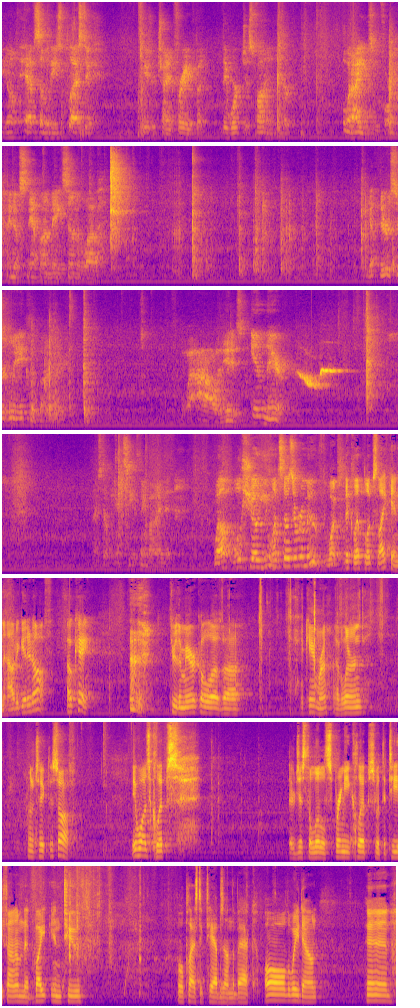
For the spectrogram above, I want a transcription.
you don't have some of these plastic, these are China frayed, but they work just fine for what I use them for. I know Snap-on makes some and a lot of Yep, there is certainly a clip behind there. Wow, and it is in there. I still can't see a thing behind it. Well, we'll show you once those are removed what the clip looks like and how to get it off. Okay, through the miracle of uh, the camera, I've learned how to take this off. It was clips. They're just the little springy clips with the teeth on them that bite into little plastic tabs on the back all the way down. And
